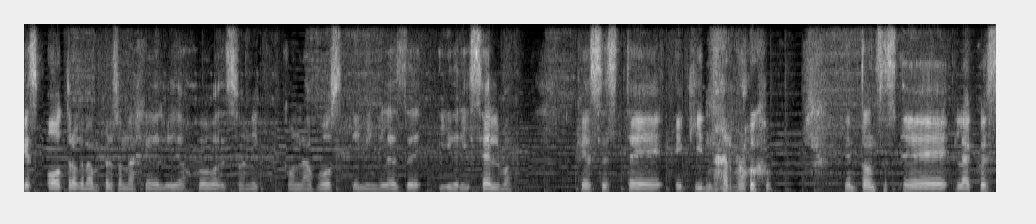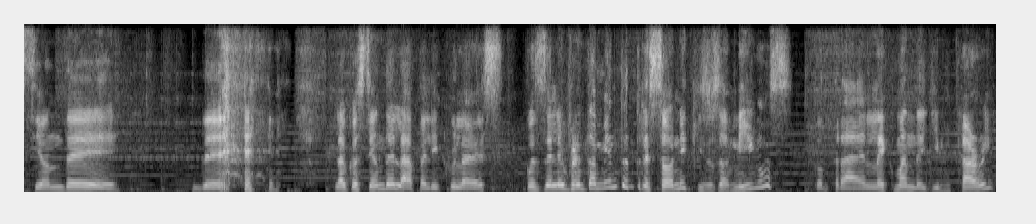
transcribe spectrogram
que es otro gran personaje del videojuego de Sonic, con la voz en inglés de Idris Elba, que es este Echidna rojo. Entonces, eh, la cuestión de... de la cuestión de la película es, pues, el enfrentamiento entre Sonic y sus amigos contra el Eggman de Jim Carrey,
